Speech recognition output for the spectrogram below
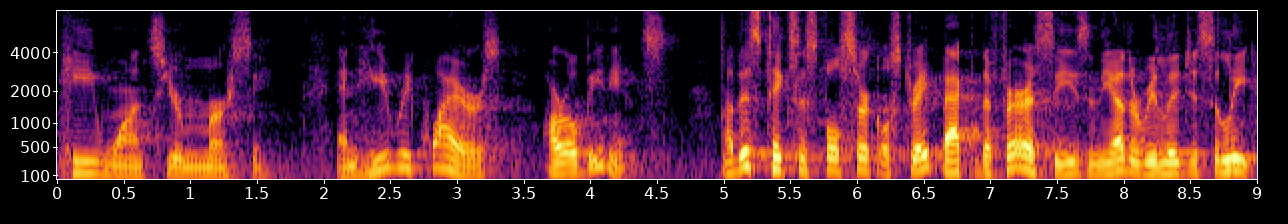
He wants your mercy. And He requires our obedience. Now, this takes us full circle straight back to the Pharisees and the other religious elite.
